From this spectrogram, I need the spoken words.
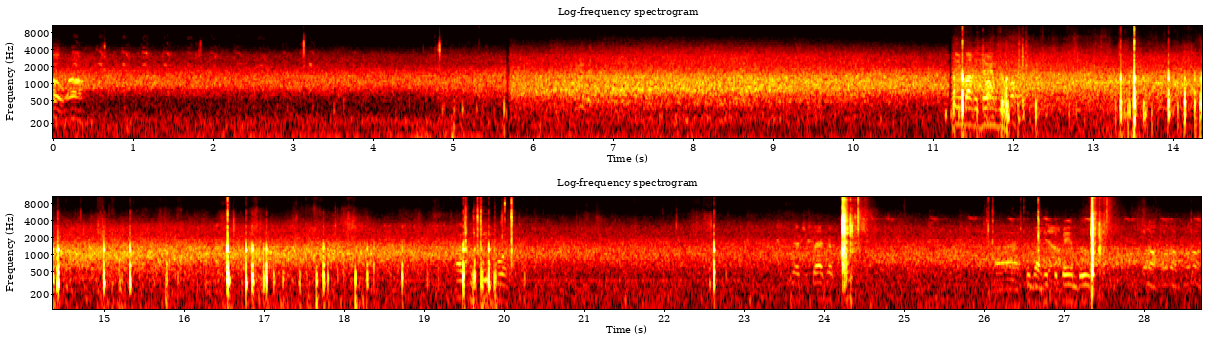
Oh wow. Think about the damn. That's a big boy. Got your back up. Uh, I think I hit the bamboo. Hold on, hold on, hold on.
